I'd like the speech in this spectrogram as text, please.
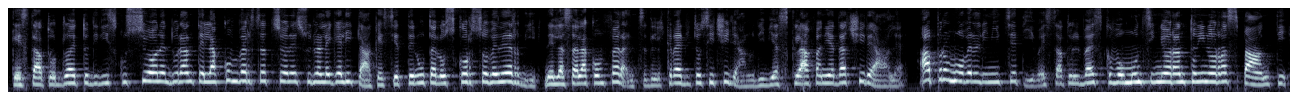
che è stato oggetto di discussione durante la conversazione sulla legalità che si è tenuta lo scorso venerdì nella sala conferenze del Credito Siciliano di Via Sclafani ad Acireale. A promuovere l'iniziativa è stato il vescovo Monsignor Antonino Raspanti,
